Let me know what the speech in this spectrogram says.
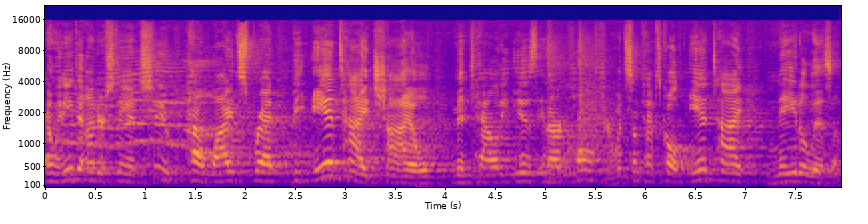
And we need to understand, too, how widespread the anti child mentality is in our culture, what's sometimes called anti natalism.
